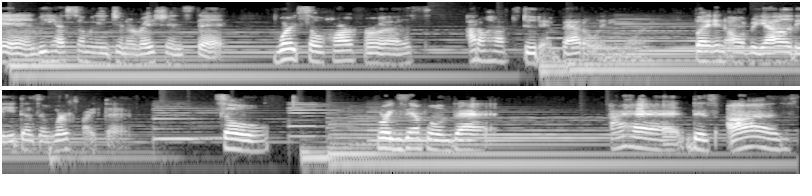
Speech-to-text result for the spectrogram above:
and we have so many generations that work so hard for us. I don't have to do that battle anymore. But in all reality, it doesn't work like that. So, for example, that, I had this Oz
